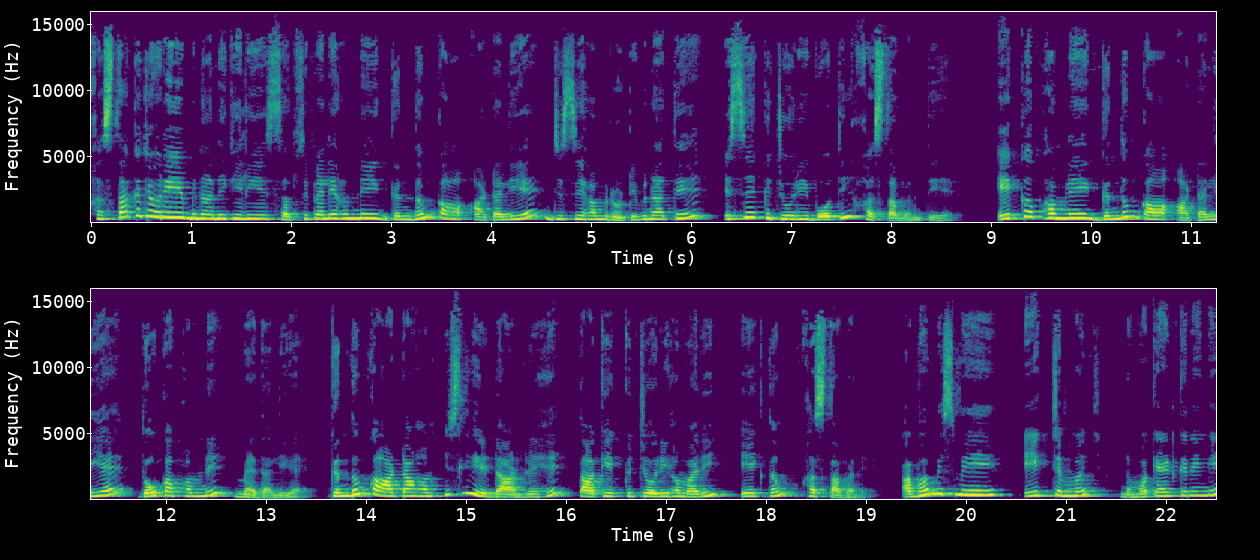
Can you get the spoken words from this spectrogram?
खस्ता कचौरी बनाने के लिए सबसे पहले हमने गंदम का आटा लिया जिससे हम रोटी बनाते हैं। इससे कचौरी बहुत ही खस्ता बनती है। एक कप हमने गंदम का आटा लिया है, दो कप हमने मैदा लिया है। गंदम का आटा हम इसलिए डाल रहे हैं ताकि कचौरी हमारी एकदम खस्ता बने। अब हम इसमें एक चम्मच नमक ऐड करेंगे।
